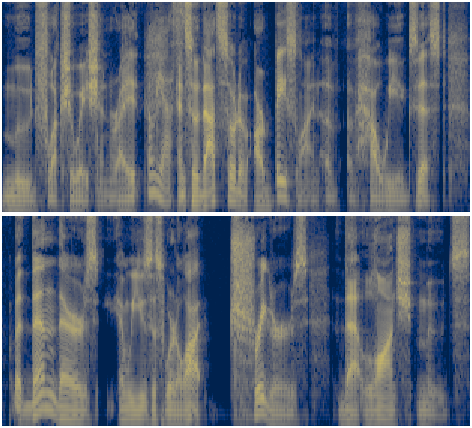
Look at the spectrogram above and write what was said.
mood fluctuation right? Oh yes. And so that's sort of our baseline of of how we exist. But then there's and we use this word a lot triggers that launch moods.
